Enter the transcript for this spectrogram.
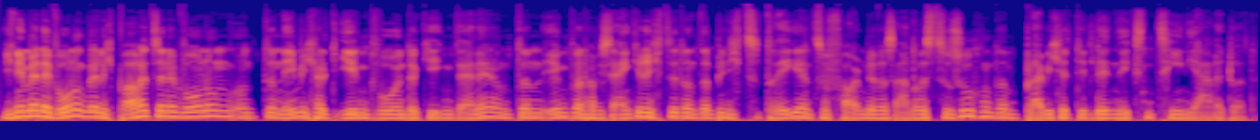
ich nehme eine Wohnung, weil ich brauche jetzt eine Wohnung und dann nehme ich halt irgendwo in der Gegend eine und dann irgendwann habe ich es eingerichtet und dann bin ich zu träge und zu faul, mir was anderes zu suchen und dann bleibe ich halt die nächsten zehn Jahre dort.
